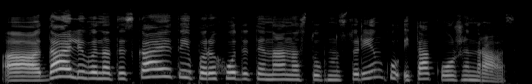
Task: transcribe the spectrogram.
А, Далі ви натискаєте і переходите на наступну сторінку, і так кожен раз.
